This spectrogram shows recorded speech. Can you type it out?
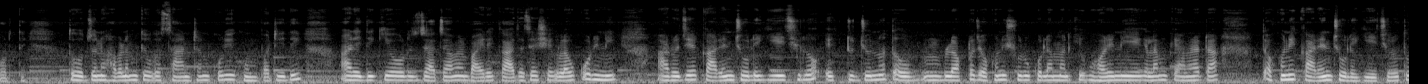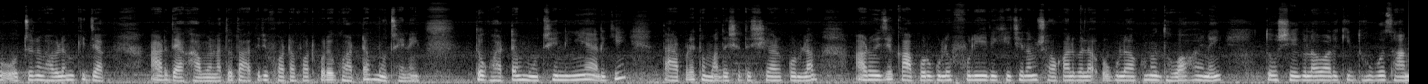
করতে। তো ওর জন্য ভাবলাম কি ওকে স্নান টান করিয়ে ঘুম পাঠিয়ে দিই। আর এদিকে ওর যা যা আমার বাইরে কাজ আছে সেগুলোও করিনি। আর ও যে কারেন্ট চলে গিয়েছিল একটুর জন্য, তো ব্লগটা যখনই শুরু করলাম আর কি ঘরে নিয়ে গেলাম ক্যামেরাটা, তখনই কারেন্ট চলে গিয়েছিল। তো ওর জন্য ভাবলাম কি যাক, আর দেখাবো না। তো তাড়াতাড়ি ফটাফট করে ঘরটা মুছে নেই। তো ঘরটা মুছে নিয়ে আর কি তারপরে তোমাদের সাথে শেয়ার করলাম। আর ওই যে কাপড়গুলো ফুলিয়ে রেখেছিলাম সকালবেলা, ওগুলো এখনও ধোয়া হয় নাই। তো সেগুলোও আর কি ধুবো, স্নান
